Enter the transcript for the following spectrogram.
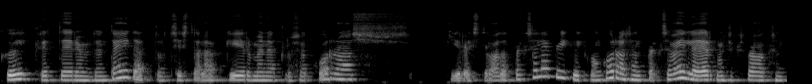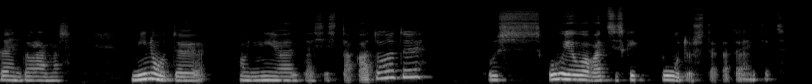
kõik kriteeriumid on täidetud, siis ta läheb kiirmenetluse korras, kiiresti vaadatakse läbi, kõik on korras, antakse välja, järgmiseks päevaks on tõend olemas. minu töö on nii-öelda siis tagatoatöö, kus, kuhu jõuavad siis kõik puudustega tõendid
